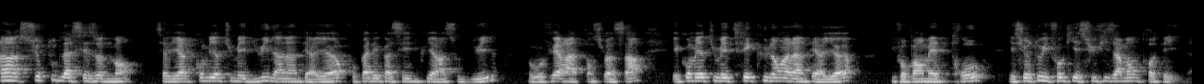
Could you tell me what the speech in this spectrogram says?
Un, surtout de l'assaisonnement. Ça veut dire combien tu mets d'huile à l'intérieur. Il ne faut pas dépasser une cuillère à soupe d'huile. Il faut faire attention à ça. Et combien tu mets de féculents à l'intérieur. Il ne faut pas en mettre trop. Et surtout, il faut qu'il y ait suffisamment de protéines.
